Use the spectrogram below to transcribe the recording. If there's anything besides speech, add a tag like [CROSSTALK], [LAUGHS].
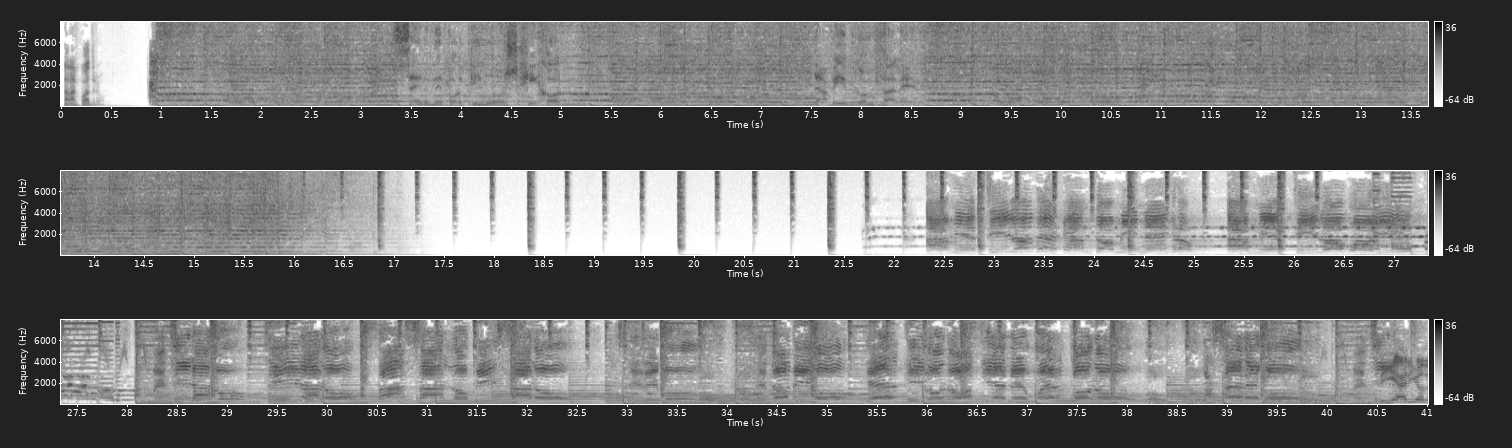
A las 4. Ser Deportivos Gijón. David González.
